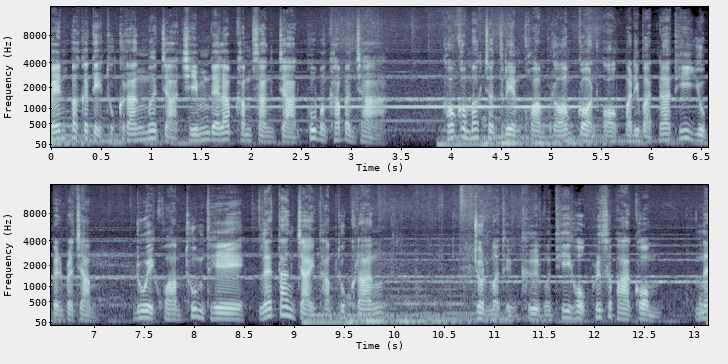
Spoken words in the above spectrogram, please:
เป็นปกติทุกครั้งเมื่อจ่าชิมได้รับคำสั่งจากผู้บังคับบัญชา เขาก็มักจะเตรียมความพร้อมก่อนออกปฏิบัติหน้าที่อยู่เป็นประจำ ด้วยความทุ่มเทและตั้งใจทำทุกครั้ง จนมาถึงคืนวันที่ 6 พฤษภาคม ใน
